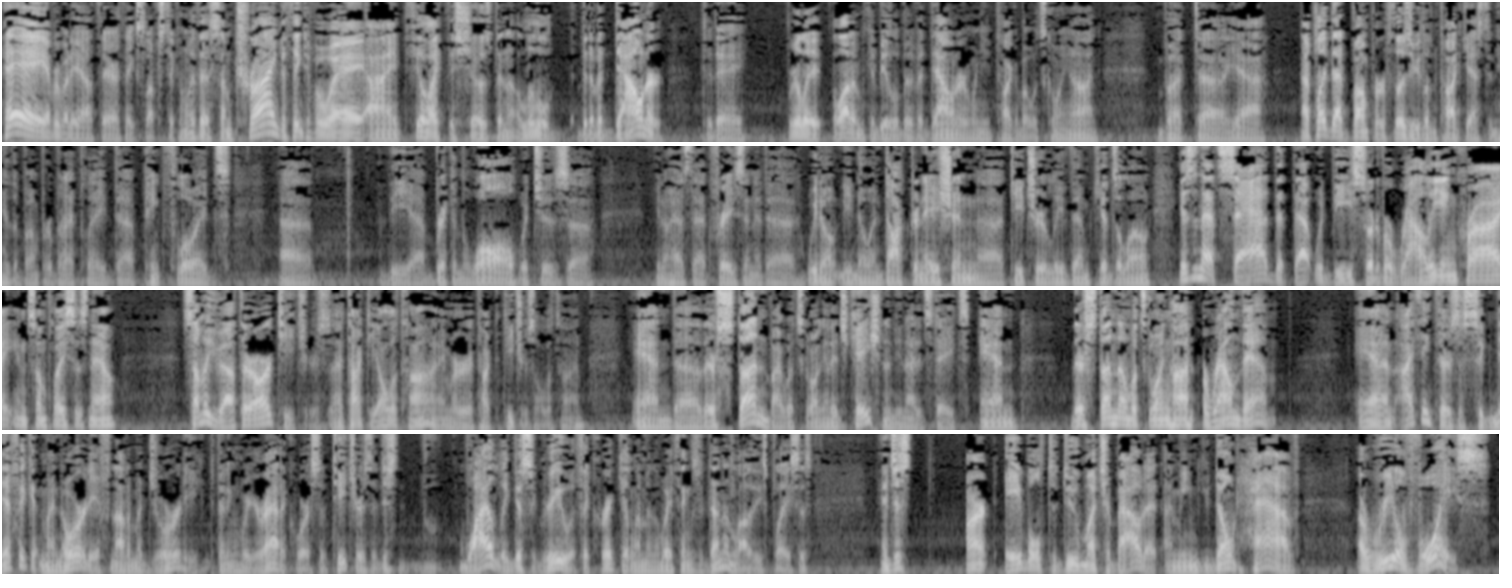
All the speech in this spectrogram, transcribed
Hey, everybody out there. Thanks a lot for sticking with us. I'm trying to think of a way. I feel like this show's been a little a bit of a downer today. Really, a lot of them can be a little bit of a downer when you talk about what's going on. But, uh, yeah. I played that bumper. For those of you who live in podcast didn't hear the bumper, but I played uh, Pink Floyd's uh, The uh, Brick in the Wall, which is uh, you know, has that phrase in it, uh, we don't need no indoctrination, uh, teacher, leave them kids alone. Isn't that sad that that would be sort of a rallying cry in some places now? Some of you out there are teachers. I talk to you all the time, or I talk to teachers all the time, and uh, they're stunned by what's going on in education in the United States, and they're stunned on what's going on around them. And I think there's a significant minority, if not a majority, depending on where you're at, of course, of teachers that just wildly disagree with the curriculum and the way things are done in a lot of these places and just aren't able to do much about it. I mean, you don't have a real voice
